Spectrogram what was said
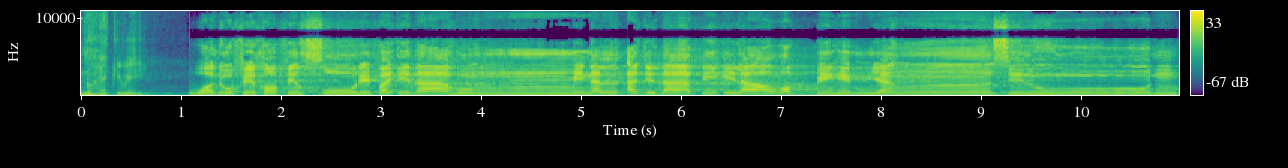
නොහැකිවෙයි. ونفخ في الصور فإذا هم من الأجداث إلى ربهم ينسلون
